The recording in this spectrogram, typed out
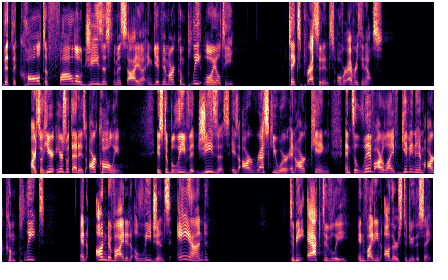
that the call to follow Jesus the Messiah and give him our complete loyalty takes precedence over everything else. All right, so here, here's what that is our calling is to believe that Jesus is our rescuer and our king, and to live our life giving him our complete and undivided allegiance, and to be actively inviting others to do the same.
